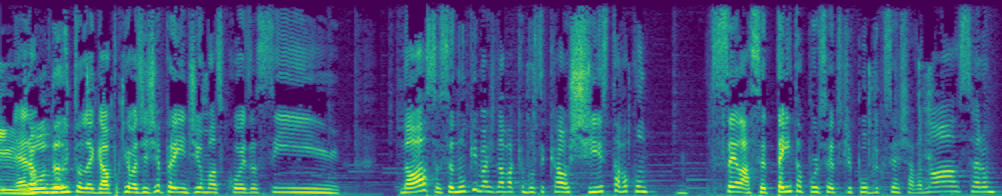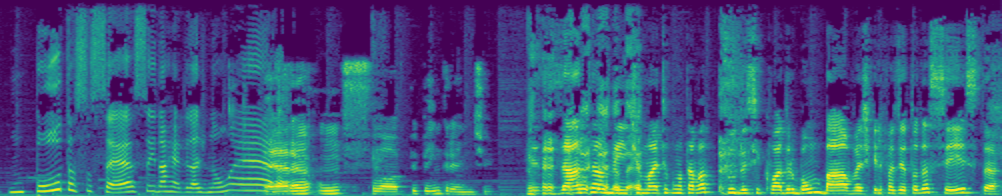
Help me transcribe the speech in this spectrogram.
sim, Era toda- muito legal, porque a gente aprendia umas coisas assim. Nossa, você nunca imaginava que o musical X tava com, sei lá, 70% de público. Você achava, nossa, era um, um puta sucesso e na realidade não era. Era um flop bem grande. Exatamente, o Michael contava tudo, esse quadro bombava, acho que ele fazia toda sexta,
